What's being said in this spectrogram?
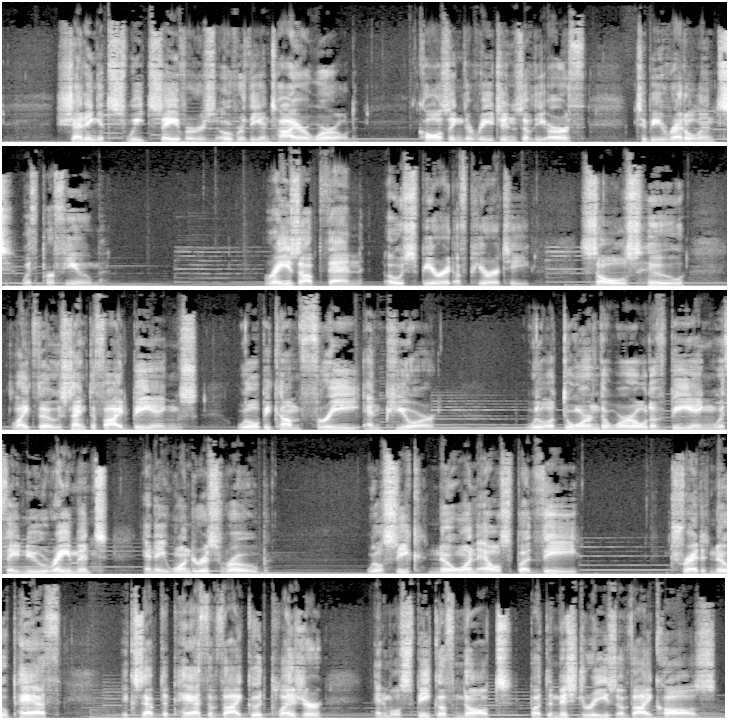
shedding its sweet savors over the entire world, causing the regions of the earth to be redolent with perfume. Raise up, then, O Spirit of purity, souls who, like those sanctified beings, will become free and pure will adorn the world of being with a new raiment and a wondrous robe, will seek no one else but thee, tread no path except the path of thy good pleasure, and will speak of naught but the mysteries of thy cause.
